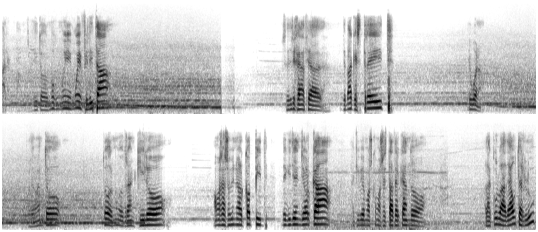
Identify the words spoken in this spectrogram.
Vale, vamos ahí todos muy, muy, en filita. Se dirigen hacia The Back Straight. Y bueno, por de momento todo el mundo tranquilo. Vamos a subirnos al cockpit de Guillén Yorca. Aquí vemos cómo se está acercando a la curva de Outer Loop,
